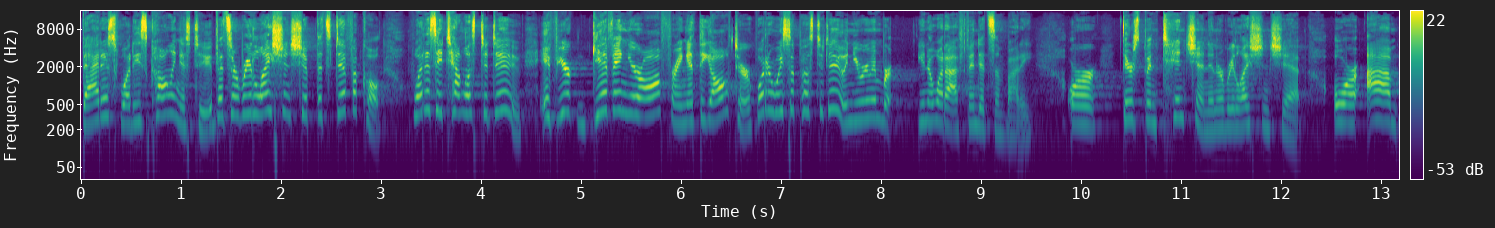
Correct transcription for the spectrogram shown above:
That is what he's calling us to. If it's a relationship that's difficult, what does he tell us to do? If you're giving your offering at the altar, what are we supposed to do? And you remember, you know what, I offended somebody, or there's been tension in a relationship, or um,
